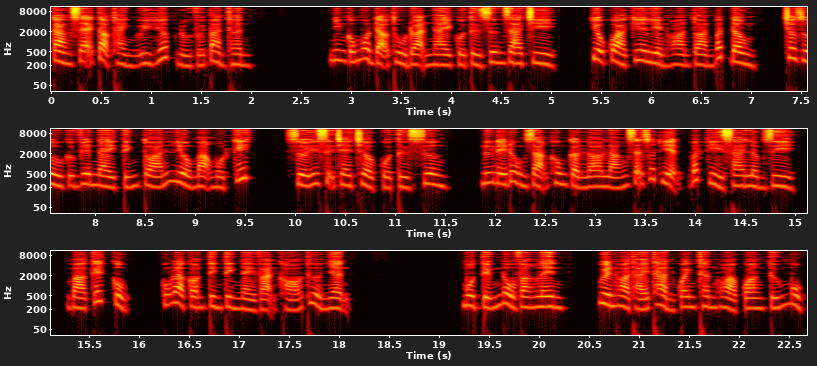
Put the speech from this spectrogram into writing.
càng sẽ tạo thành uy hiếp đối với bản thân. Nhưng có một đạo thủ đoạn này của Từ Dương gia trì, hiệu quả kia liền hoàn toàn bất đồng, cho dù cực viên này tính toán liều mạng một kích, dưới sự che chở của Từ xương, nữ đế đồng dạng không cần lo lắng sẽ xuất hiện bất kỳ sai lầm gì, mà kết cục cũng là con tinh tinh này vạn khó thừa nhận. Một tiếng nổ vang lên, huyền hỏa thái thản quanh thân hỏa quang tứ mục,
